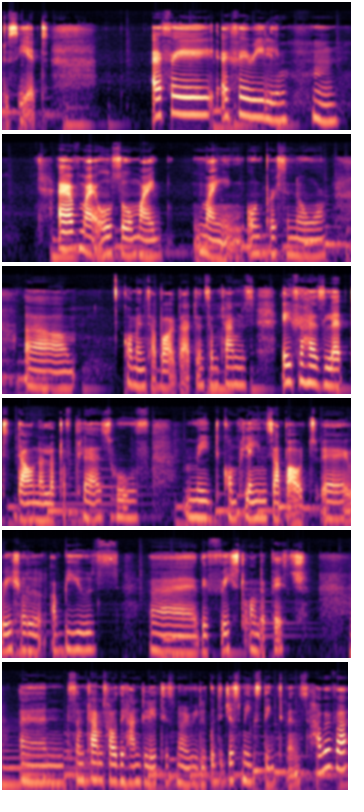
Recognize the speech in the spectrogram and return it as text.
to see it. FA, FA really, hmm. I have my also my my own personal um, comments about that, and sometimes FA has let down a lot of players who've made complaints about uh, racial abuse uh, they faced on the pitch and sometimes how they handle it is not really good. They just make statements. However,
